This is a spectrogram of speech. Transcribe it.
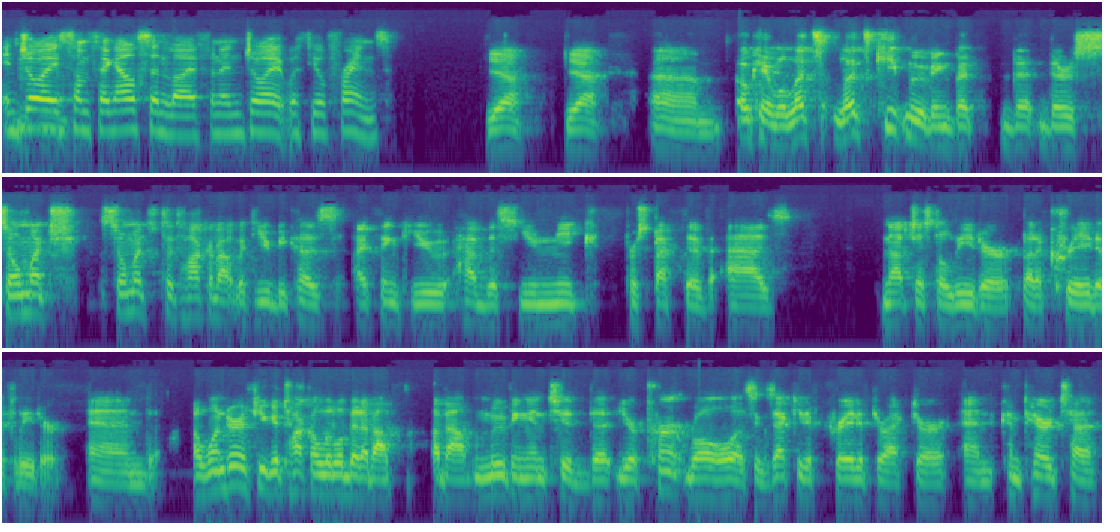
enjoy mm-hmm. something else in life and enjoy it with your friends. Yeah, yeah. Um, okay, well let's let's keep moving. But the, there's so much so much to talk about with you because I think you have this unique perspective as not just a leader but a creative leader. And I wonder if you could talk a little bit about about moving into the, your current role as executive creative director and compared to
